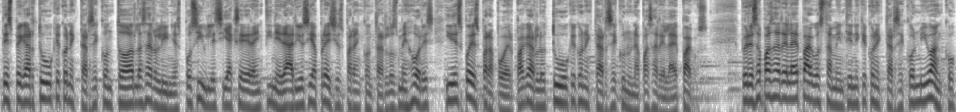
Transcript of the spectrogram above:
Despegar tuvo que conectarse con todas las aerolíneas posibles y acceder a itinerarios y a precios para encontrar los mejores y después, para poder pagarlo, tuvo que conectarse con una pasarela de pagos. Pero esa pasarela de pagos también tiene que conectarse con mi banco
